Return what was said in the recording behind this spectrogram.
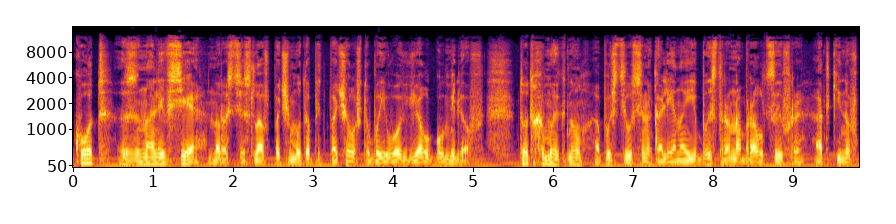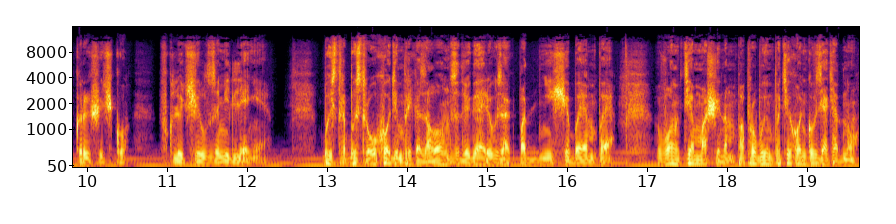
Код знали все, но Ростислав почему-то предпочел, чтобы его ввел Гумилев. Тот хмыкнул, опустился на колено и быстро набрал цифры, откинув крышечку. Включил замедление. «Быстро, быстро уходим», — приказал он, задвигая рюкзак под днище БМП. «Вон к тем машинам. Попробуем потихоньку взять одну».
